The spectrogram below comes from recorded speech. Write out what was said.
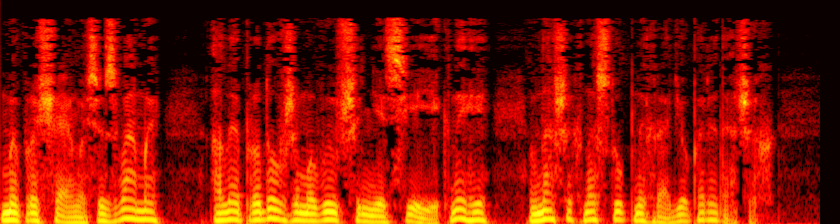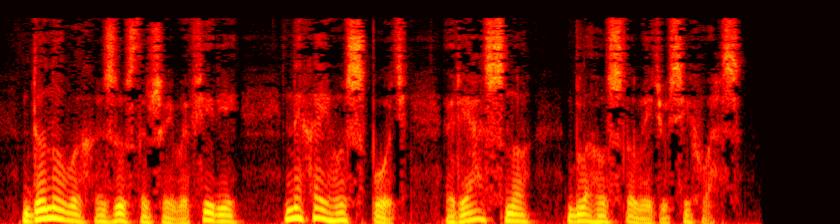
Ми прощаємося з вами, але продовжимо вивчення цієї книги в наших наступних радіопередачах. До нових зустрічей в ефірі. Нехай Господь рясно благословить усіх вас.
